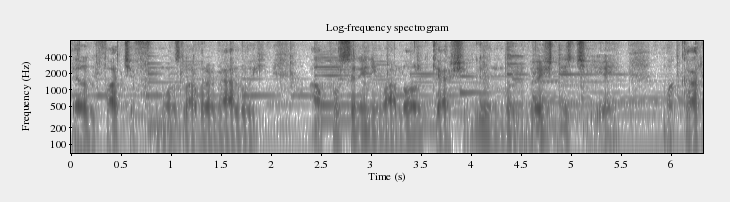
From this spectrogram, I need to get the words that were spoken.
El îl face frumos la vremea Lui. A pus în inima lor chiar și gândul veșniciei, măcar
